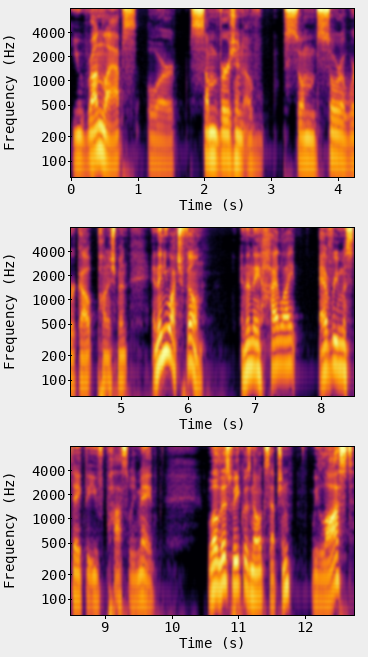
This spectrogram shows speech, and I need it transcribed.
you run laps or some version of some sort of workout punishment, and then you watch film. And then they highlight every mistake that you've possibly made. Well, this week was no exception. We lost,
